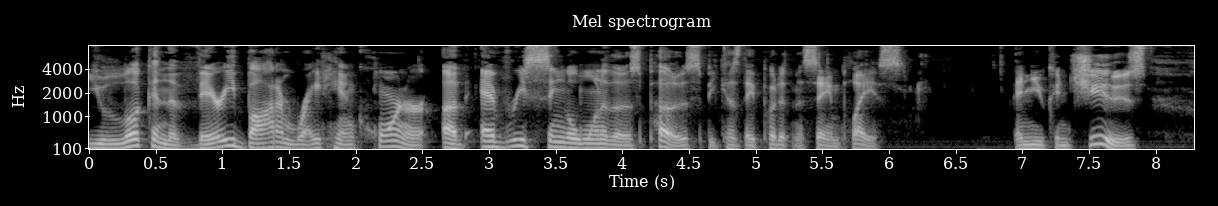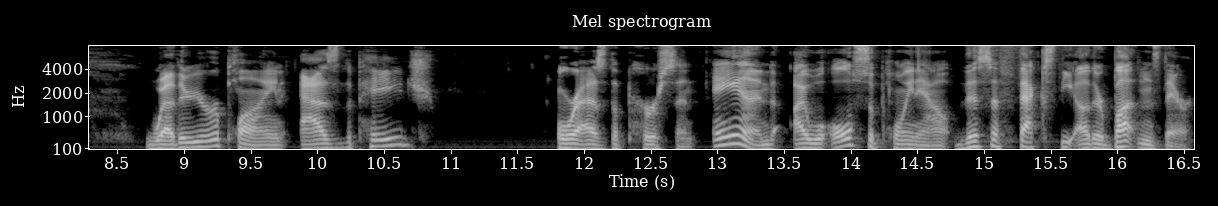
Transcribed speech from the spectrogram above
you look in the very bottom right hand corner of every single one of those posts because they put it in the same place. And you can choose whether you're applying as the page or as the person. And I will also point out this affects the other buttons there.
